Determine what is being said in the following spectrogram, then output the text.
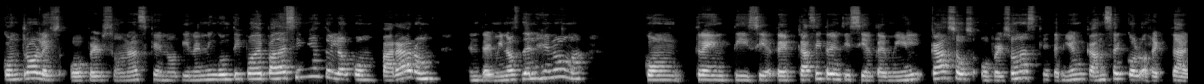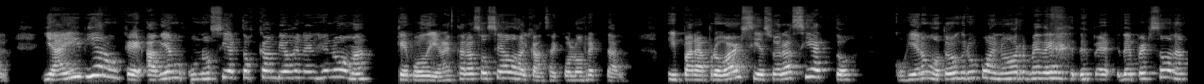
controles o personas que no tienen ningún tipo de padecimiento y lo compararon en términos del genoma con 37, casi 37.000 casos o personas que tenían cáncer colorectal. Y ahí vieron que habían unos ciertos cambios en el genoma que podían estar asociados al cáncer colorectal. Y para probar si eso era cierto, cogieron otro grupo enorme de, personas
